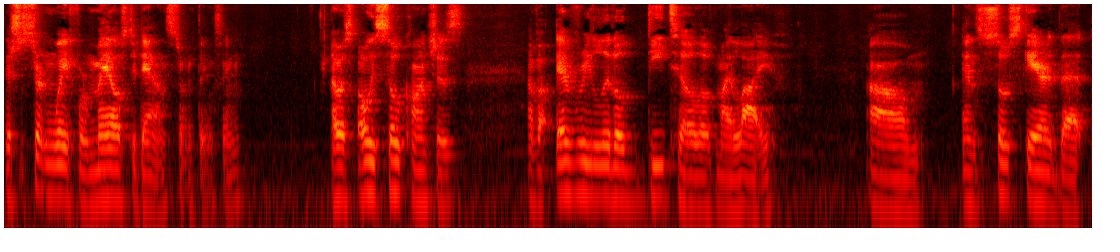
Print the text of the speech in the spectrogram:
there's a certain way for males to dance, certain things. And I was always so conscious about every little detail of my life um, and so scared that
